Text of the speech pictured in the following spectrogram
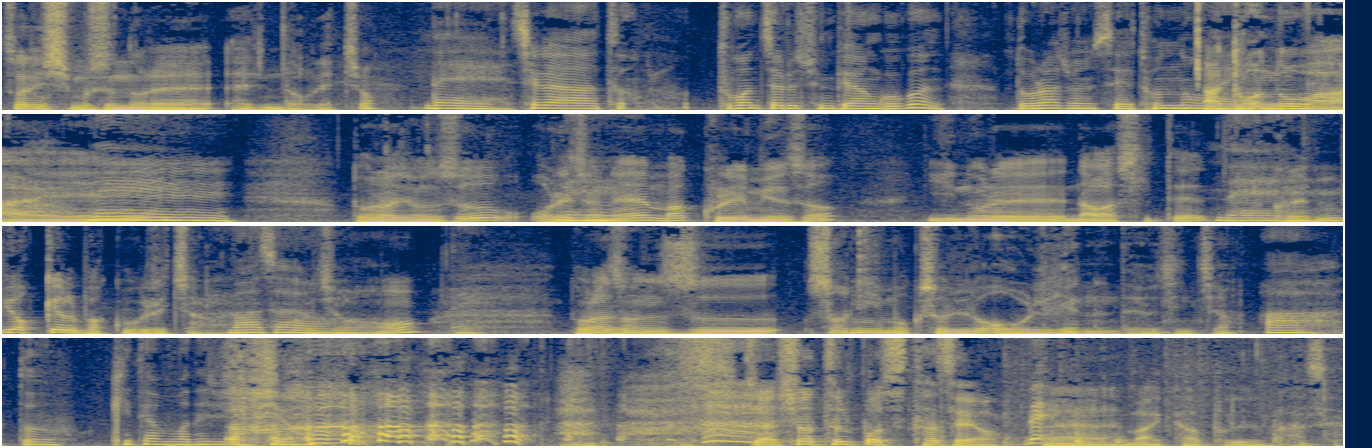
써니 씨 무슨 노래 해준다고 그랬죠? 네, 제가 두, 두 번째로 준비한 곡은 노라 존스의 Don't Know Why. 아, Don't Know Why. 네. 노라 존스 오래전에 네. 막 그래미에서 이 노래 나왔을 때 네. 그래미 몇 개를 받고 그랬잖아요. 맞아요. 그죠? 네. 노라 존스 써니 목소리로 어울리겠는데요, 진짜? 아, 또 기대 한번 해주십시오. 자, 셔틀버스 타세요. 네. 네 마이크 앞으로 좀 가세요.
